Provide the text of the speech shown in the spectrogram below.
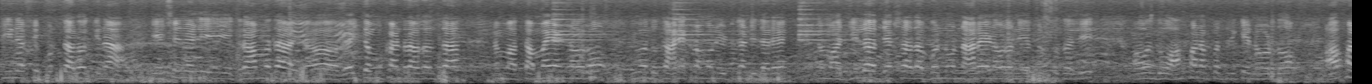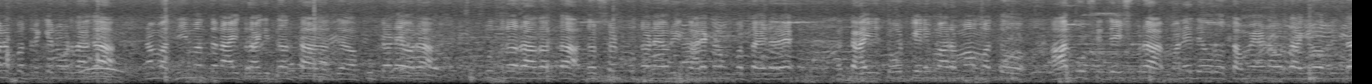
ಟಿ ನರಸೀಪುರ ತಾಲೂಕಿನ ಯಶನಹಳ್ಳಿ ಗ್ರಾಮದ ರೈತ ಮುಖಂಡರಾದಂಥ ನಮ್ಮ ತಮ್ಮಯ್ಯಣ್ಣವರು ಈ ಒಂದು ಕಾರ್ಯಕ್ರಮವನ್ನು ಇಟ್ಕೊಂಡಿದ್ದಾರೆ. ನಮ್ಮ ಜಿಲ್ಲಾಧ್ಯಕ್ಷರಾದ ಬನ್ನೂರು ನಾರಾಯಣವರ ನೇತೃತ್ವದಲ್ಲಿ ಒಂದು ಆಹ್ವಾನ ಪತ್ರಿಕೆ ನೋಡ್ದು, ಆಹ್ವಾನ ಪತ್ರಿಕೆ ನೋಡಿದಾಗ ನಮ್ಮ ಧೀಮಂತ ನಾಯಕರಾಗಿದ್ದಂಥ ಪುಟ್ಟಣೆಯವರ ಸುಪುತ್ರರಾದಂಥ ದರ್ಶನ್ ಪುಟ್ಟಣ್ಣವರು ಈ ಕಾರ್ಯಕ್ರಮಕ್ಕೆ ಬರ್ತಾ ಇದ್ದಾರೆ. ತಾಯಿ ತೋಟಗೇರಿ ಮಾರಮ್ಮ ಮತ್ತು ಆಲ್ಗೂರು ಸಿದ್ದೇಶ್ವರ ಮನೆ ದೇವರು ತಮ್ಮಯ್ಯಣ್ಣವ್ರದ್ದಾಗಿರೋದ್ರಿಂದ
